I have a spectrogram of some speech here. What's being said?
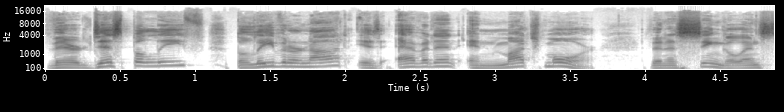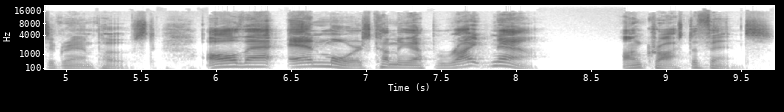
Their disbelief, believe it or not, is evident in much more than a single Instagram post. All that and more is coming up right now on Cross Defense.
